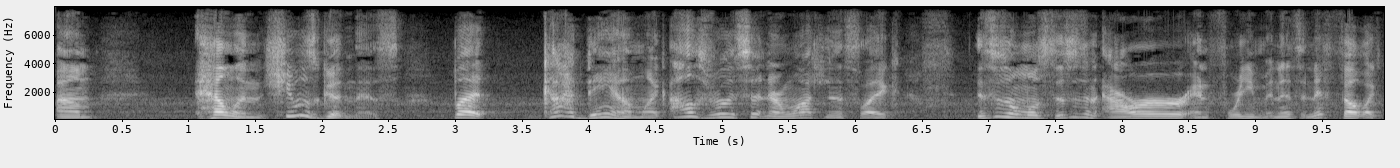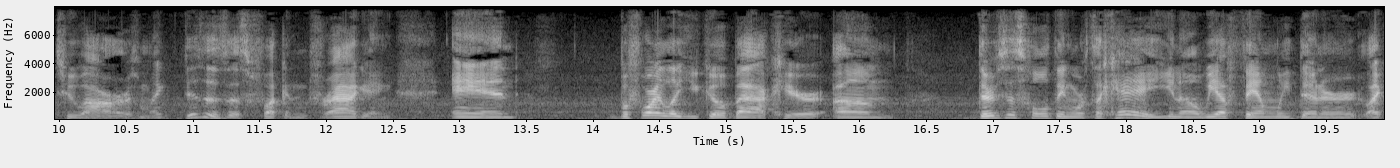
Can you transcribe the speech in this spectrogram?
Um, Helen, she was good in this, but goddamn, like I was really sitting there watching this, like this is almost this is an hour and 40 minutes and it felt like two hours. I'm like this is just fucking dragging. And before i let you go back here um there's this whole thing where it's like hey you know we have family dinner like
